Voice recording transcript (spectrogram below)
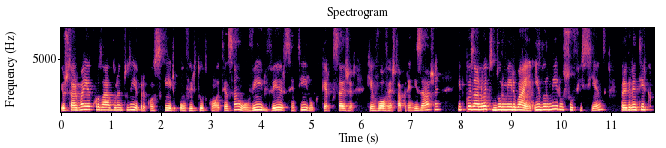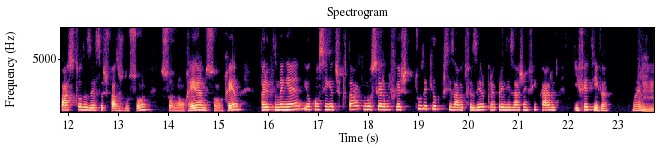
eu estar bem acordado durante o dia para conseguir ouvir tudo com atenção, ouvir, ver, sentir, o que quer que seja que envolve esta aprendizagem, e depois à noite dormir bem e dormir o suficiente para garantir que passe todas essas fases do sono, sono não REM, sono REM, para que de manhã eu consiga despertar que o meu cérebro fez tudo aquilo que precisava de fazer para a aprendizagem ficar efetiva não é? Uhum.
